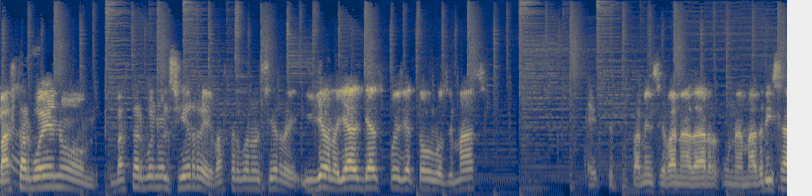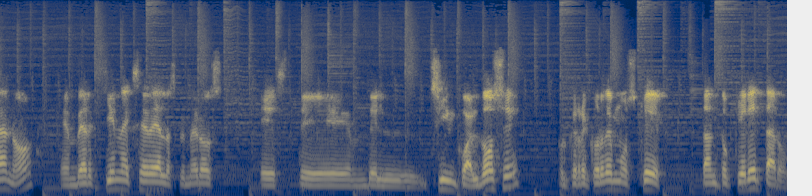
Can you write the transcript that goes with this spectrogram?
va a estar bueno, va a estar bueno el cierre, va a estar bueno el cierre. Y ya, bueno, ya, ya después ya todos los demás, este, pues también se van a dar una madriza, ¿no? En ver quién accede a los primeros este, del 5 al 12, porque recordemos que tanto Querétaro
